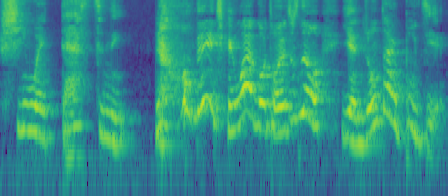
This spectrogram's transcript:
是因为 destiny。然后那一群外国同学就是那种眼中带着不解，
